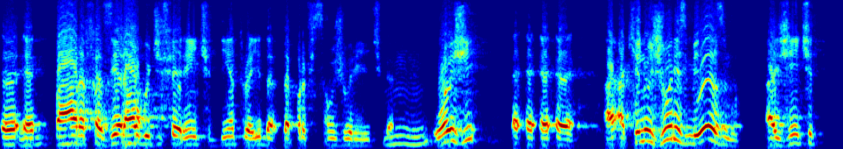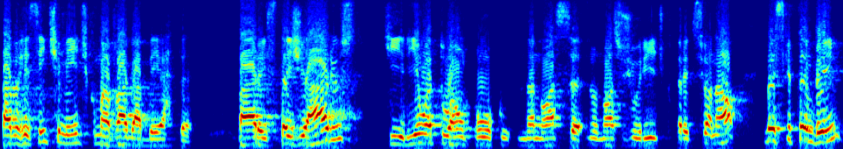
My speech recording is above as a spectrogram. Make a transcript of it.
É, é, para fazer algo diferente dentro aí da, da profissão jurídica. Uhum. Hoje, é aqui no Júris mesmo, a gente estava recentemente com uma vaga aberta para estagiários que iriam atuar um pouco na nossa, no nosso jurídico tradicional, mas que também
